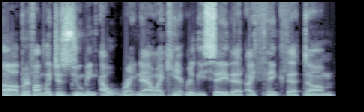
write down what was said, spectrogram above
Uh, but if I'm like just zooming out right now, I can't really say that I think that um,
